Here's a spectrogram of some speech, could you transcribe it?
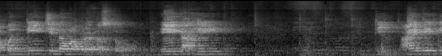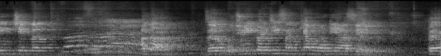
आपण तीन चिन्ह वापरत असतो. एक आहे तीन आहे ते तीन चिन्ह? आता जर उजवीकडची संख्या मोठी असेल तर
